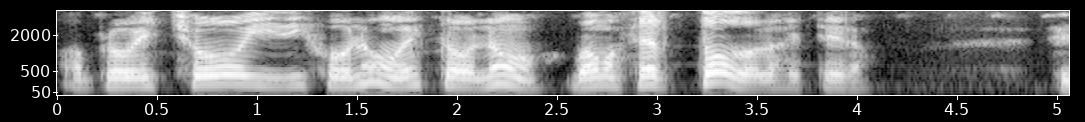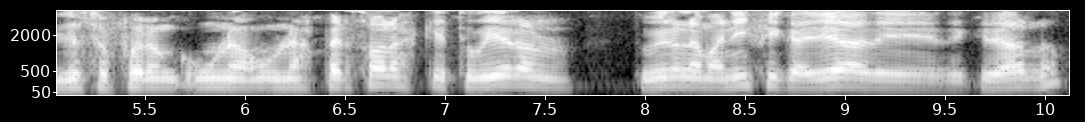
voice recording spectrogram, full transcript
aprovechó y dijo, no, esto no, vamos a hacer todos los esteros. Ellos se fueron unas personas que tuvieron, tuvieron la magnífica idea de, de crearlo,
